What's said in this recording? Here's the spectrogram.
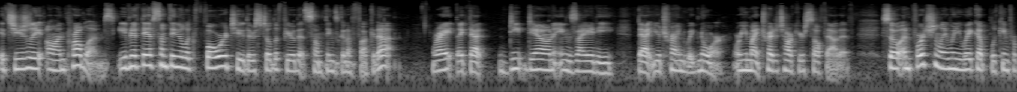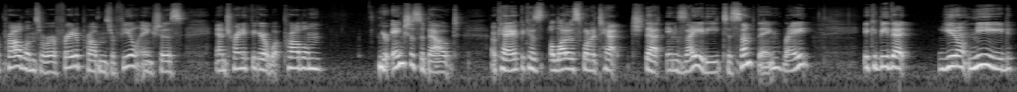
It's usually on problems. Even if they have something to look forward to, there's still the fear that something's going to fuck it up right? Like that deep down anxiety that you're trying to ignore, or you might try to talk yourself out of. So, unfortunately, when you wake up looking for problems or afraid of problems or feel anxious and trying to figure out what problem you're anxious about, okay, because a lot of us want to attach that anxiety to something, right? It could be that you don't need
